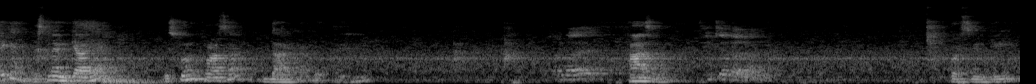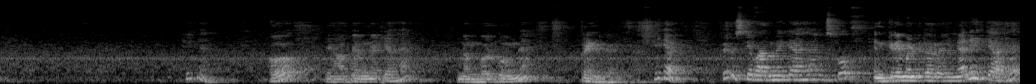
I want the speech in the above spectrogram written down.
ठीक है? इसमें हम क्या है? इसको हम थोड़ा सा दार कर देते हैं। हाँ सर। परसेंटेज ठीक है? और यहाँ पे हमने क्या है? नंबर को हमने प्रिंट कर दिया। ठीक है? फिर उसके बाद में क्या है? इसको इंक्रीमेंट कर रहे हैं। यानी क्या है?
